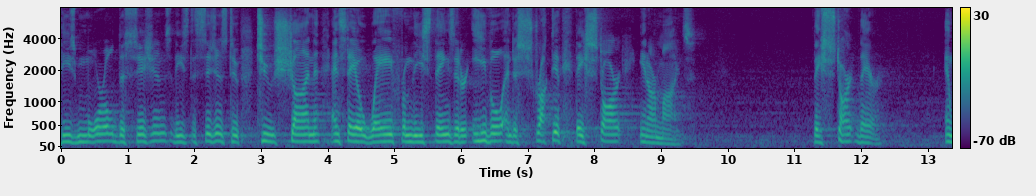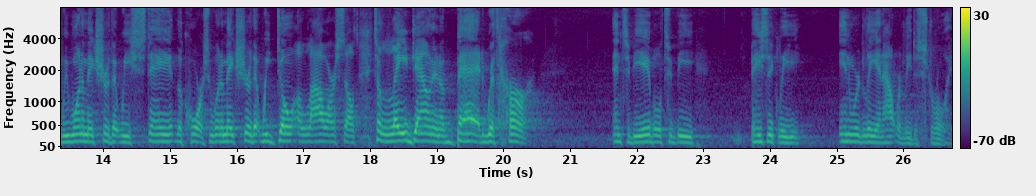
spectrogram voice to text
these moral decisions, these decisions to, to shun and stay away from these things that are evil and destructive, they start in our minds. They start there. And we want to make sure that we stay the course. We want to make sure that we don't allow ourselves to lay down in a bed with her and to be able to be basically inwardly and outwardly destroyed.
